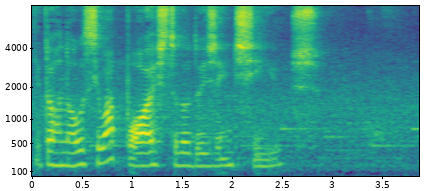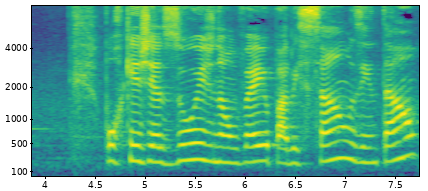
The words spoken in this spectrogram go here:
que tornou-se o apóstolo dos gentios. Porque Jesus não veio para os sãos, então?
